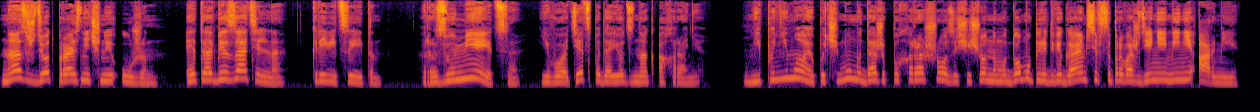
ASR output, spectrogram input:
«Нас ждет праздничный ужин». «Это обязательно!» — кривится Итан. «Разумеется!» — его отец подает знак охране. «Не понимаю, почему мы даже по хорошо защищенному дому передвигаемся в сопровождении мини-армии.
